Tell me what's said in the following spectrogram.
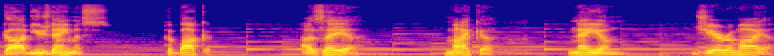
God used Amos, Habakkuk, Isaiah, Micah, Nahum, Jeremiah,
